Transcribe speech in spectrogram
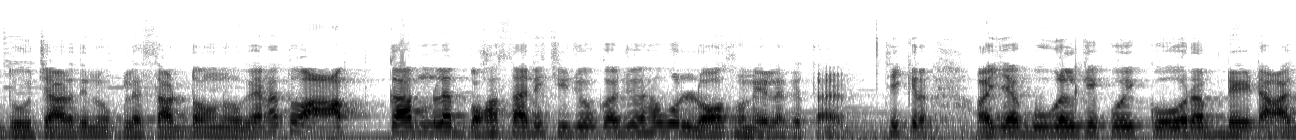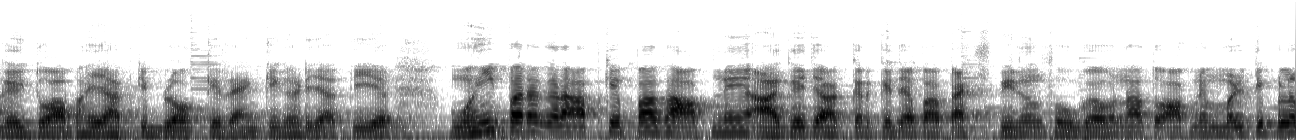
दो चार दिनों के लिए शट डाउन हो गया ना तो आपका मतलब बहुत सारी चीज़ों का जो है वो लॉस होने लगता है। ठीक है? और या गूगल की कोई कोर अपडेट आ गई तो आप भाई आपकी ब्लॉग की रैंकिंग घट जाती है। वहीं पर अगर आपके पास आपने आगे जा करके जब आप एक्सपीरियंस हो गए हो ना तो आपने मल्टीपल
